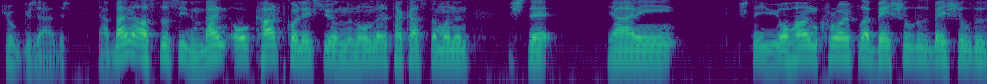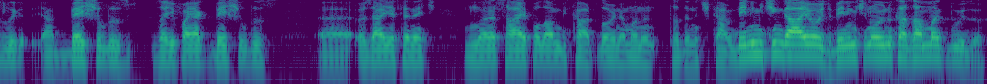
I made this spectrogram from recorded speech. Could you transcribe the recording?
Çok güzeldir. Ya ben hastasıydım. Ben o kart koleksiyonunun, onları takaslamanın işte yani işte Johan Cruyff'la 5 yıldız 5 yıldızlı yani 5 yıldız zayıf ayak 5 yıldız e, özel yetenek bunlara sahip olan bir kartla oynamanın tadını çıkarmıyor. Benim için gaye oydu. Benim için oyunu kazanmak buydu.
